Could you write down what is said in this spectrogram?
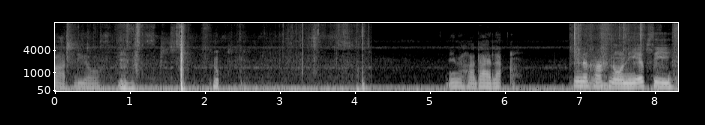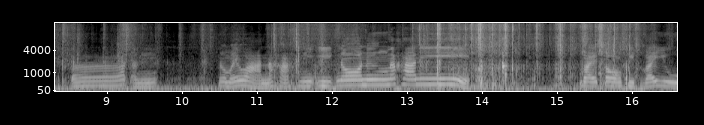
บาทเดียวอืมนี่นะคะได้แล้ว นี่นะคะหนอนี้ FC ป๊าดอันนี้หน่อไม้หวานนะคะมีอีกหนอหนึ่งนะคะนี่ ใบตองปิดไว้อยู่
